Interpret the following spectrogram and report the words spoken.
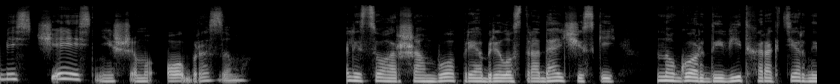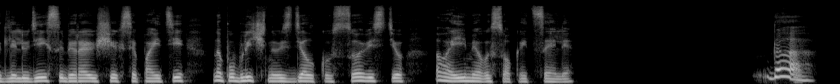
бесчестнейшим образом. Лицо Аршамбо приобрело страдальческий, но гордый вид, характерный для людей, собирающихся пойти на публичную сделку с совестью во имя высокой цели. «Да,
